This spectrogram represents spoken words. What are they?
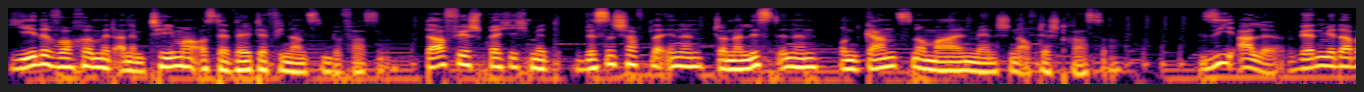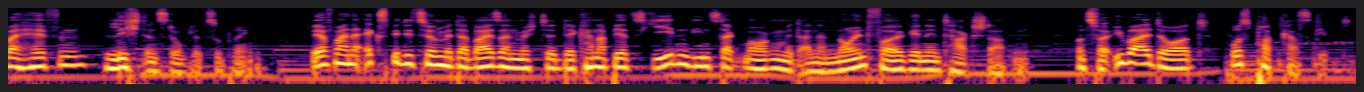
jede Woche mit einem Thema aus der Welt der Finanzen befassen. Dafür spreche ich mit Wissenschaftlerinnen, Journalistinnen und ganz normalen Menschen auf der Straße. Sie alle werden mir dabei helfen, Licht ins Dunkle zu bringen. Wer auf meiner Expedition mit dabei sein möchte, der kann ab jetzt jeden Dienstagmorgen mit einer neuen Folge in den Tag starten. Und zwar überall dort, wo es Podcasts gibt.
